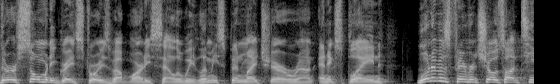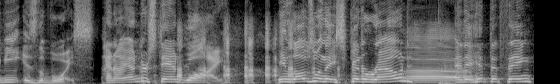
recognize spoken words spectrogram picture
There are so many great stories about Marty St. Louis. Let me spin my chair around and explain. One of his favorite shows on TV is The Voice, and I understand why. he loves when they spin around and they hit the thing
